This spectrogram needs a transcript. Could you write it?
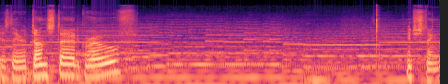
is there. Dunstad Grove. Interesting.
